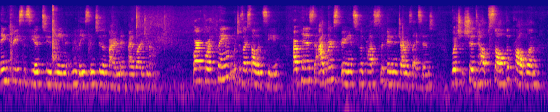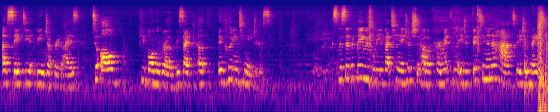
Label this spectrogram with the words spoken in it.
increase the CO2 being released into the environment by a large amount. For our fourth claim, which is our solvency, our plan is to add more experience to the process of getting a driver's license, which should help solve the problem of safety being jeopardized to all people on the road, besides, uh, including teenagers. Specifically, we believe that teenagers should have a permit from the age of 15 and a half to the age of 19.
